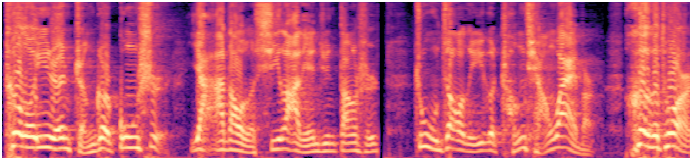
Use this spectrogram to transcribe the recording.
特洛伊人整个攻势压到了希腊联军当时铸造的一个城墙外边。赫克托尔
